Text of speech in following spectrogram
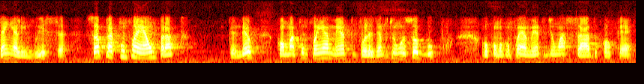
sem a linguiça, só para acompanhar um prato. Entendeu? Como acompanhamento, por exemplo, de um ossobuco. Ou como acompanhamento de um assado qualquer.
